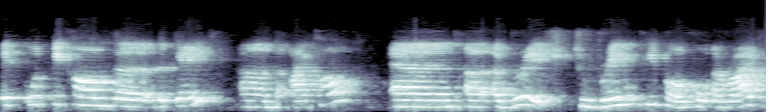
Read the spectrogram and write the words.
it would become the, the gate, uh, the icon, and uh, a bridge to bring people who arrive,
